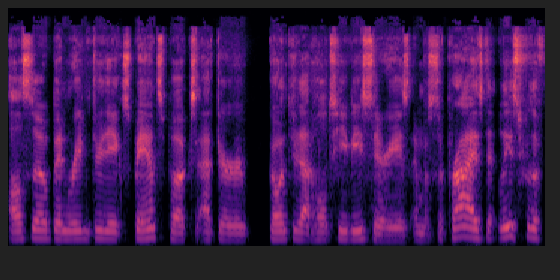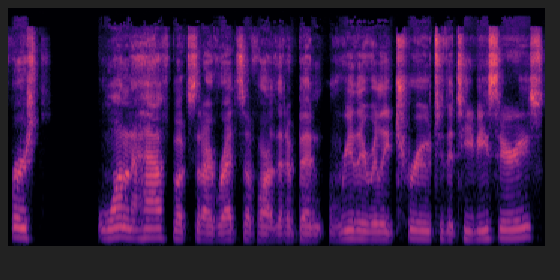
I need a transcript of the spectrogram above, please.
also been reading through the Expanse books after going through that whole TV series and was surprised, at least for the first one and a half books that I've read so far, that have been really, really true to the TV series.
